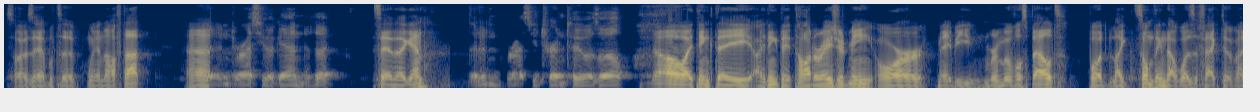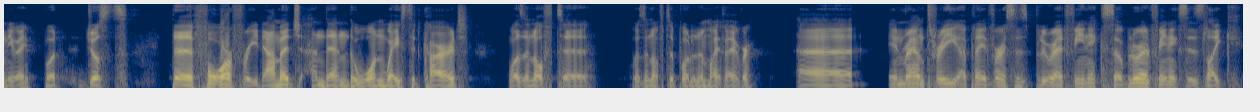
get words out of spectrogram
So I was able to win off that. Uh, they didn't dress you again, did they? say that again. They didn't dress you turn two as well. No, I think they I think they thought erasured me or maybe removal spelled, but like something that was effective anyway. But just the four free damage and then the one wasted card was enough to was enough to put it in my favor. Uh, in round three, I played versus Blue Red Phoenix. So Blue Red Phoenix is like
